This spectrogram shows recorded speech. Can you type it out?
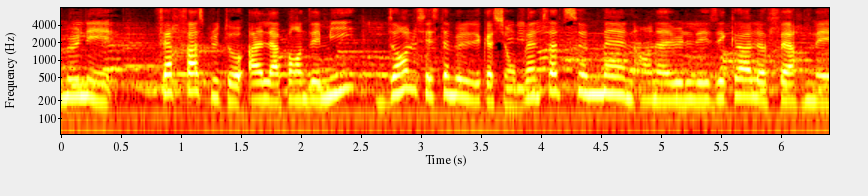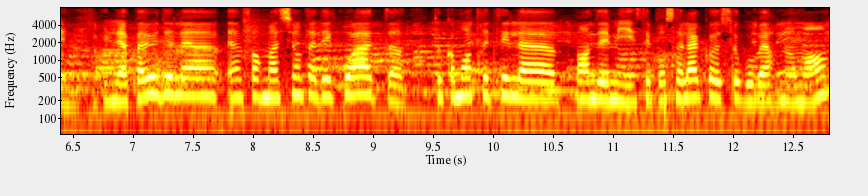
mener faire face plutôt à la pandémie dans le système de l'éducation. 27 semaines, on a eu les écoles fermées. Il n'y a pas eu de l'information adéquate de comment traiter la pandémie. C'est pour cela que ce gouvernement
